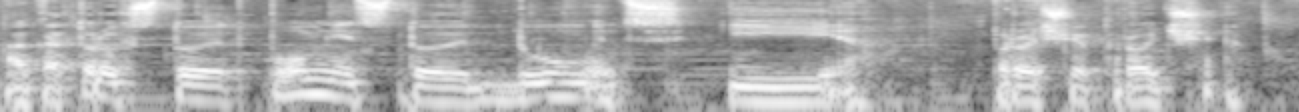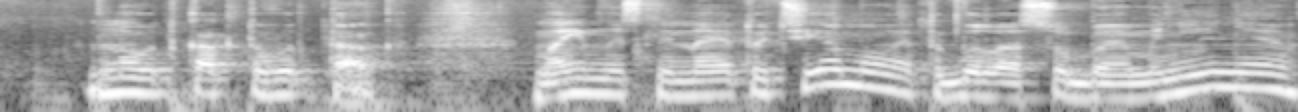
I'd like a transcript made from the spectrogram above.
о которых стоит помнить, стоит думать и прочее, прочее. Ну, вот как-то вот так. Мои мысли на эту тему, это было особое мнение.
